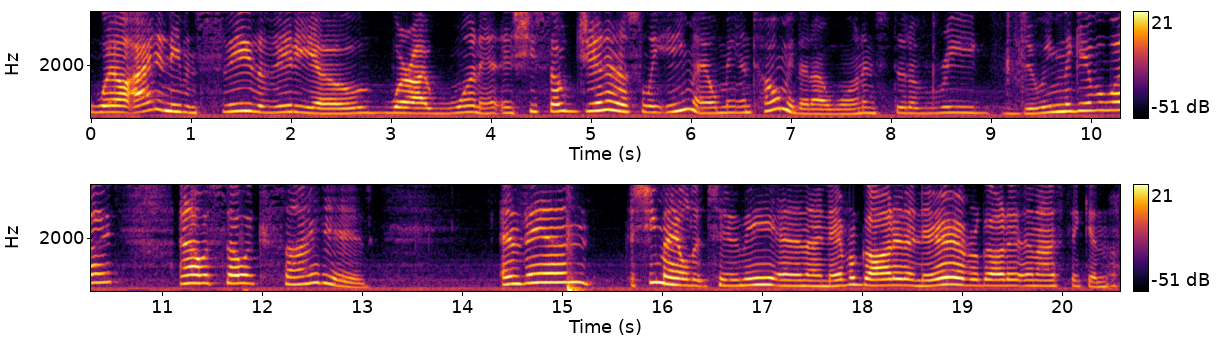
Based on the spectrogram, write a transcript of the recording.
well, I didn't even see the video where I won it, and she so generously emailed me and told me that I won instead of redoing the giveaway. And I was so excited. And then she mailed it to me, and I never got it. I never got it. And I was thinking, I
